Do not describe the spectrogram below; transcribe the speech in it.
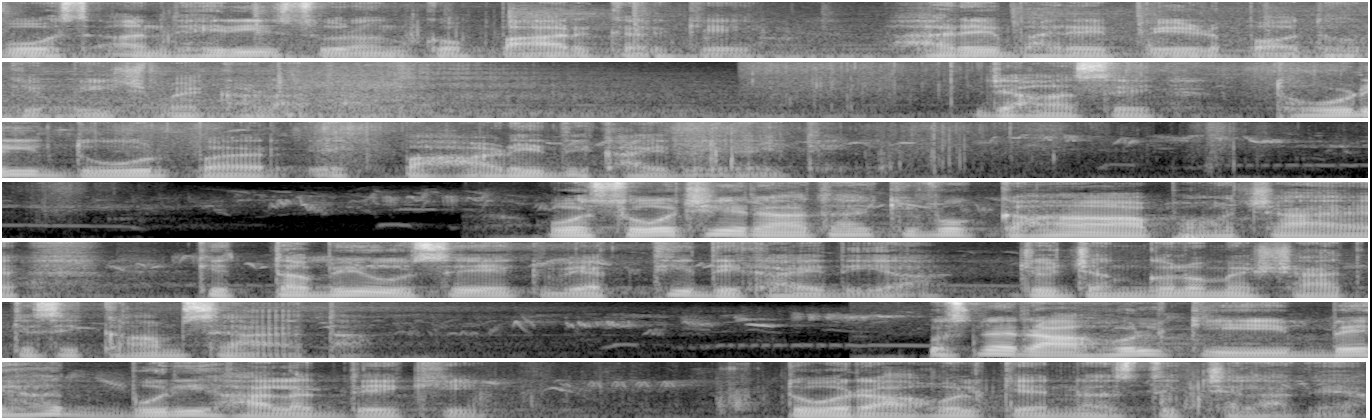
वो उस अंधेरी सुरंग को पार करके हरे भरे पेड़ पौधों के बीच में खड़ा था। जहाँ से थोड़ी दूर पर एक पहाड़ी दिखाई दे रही थी। वो सोच ही रहा था कि वो कहाँ आ पहुँचा है कि तभी उसे एक व्यक्ति दिखाई दिया, जो जंगलों में शायद किसी काम से आया था। उसने राहुल की बेहद बुरी हालत देखी तो राहुल के नज़दीक चला गया।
